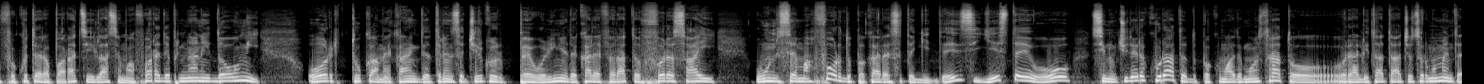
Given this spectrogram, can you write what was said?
făcute reparații la semafoare de prin anii 2000. Ori tu ca mecanic de tren să circuli pe o linie de cale ferată fără să ai un semafor după care să te ghidezi, este o sinucidere curată, după cum a demonstrat o realitatea acestor momente.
